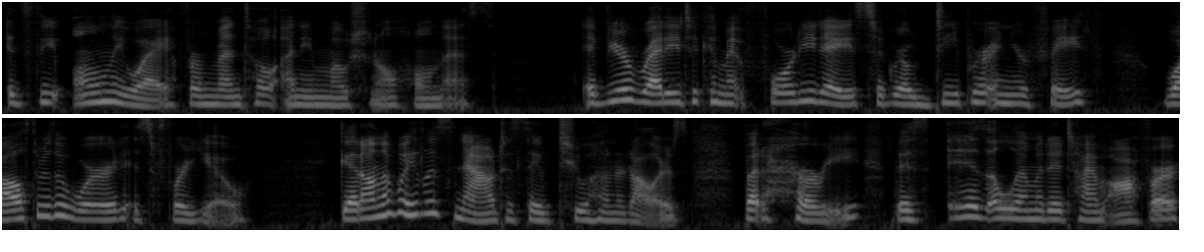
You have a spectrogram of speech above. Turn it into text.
It's the only way for mental and emotional wholeness. If you're ready to commit 40 days to grow deeper in your faith, Well Through the Word is for you. Get on the waitlist now to save $200. But hurry, this is a limited time offer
